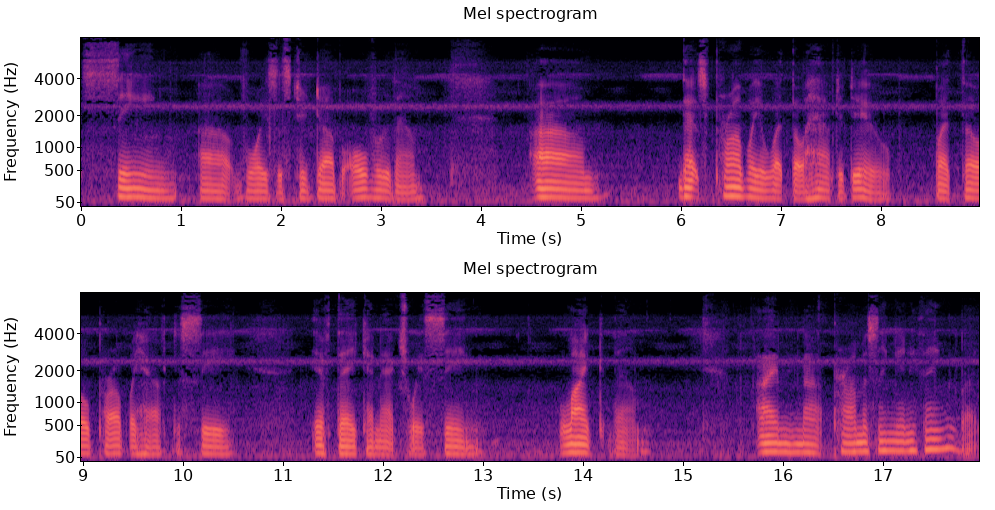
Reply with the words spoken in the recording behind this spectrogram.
singing uh, voices to dub over them, um, that's probably what they'll have to do, but they'll probably have to see if they can actually sing like them. I'm not promising anything, but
